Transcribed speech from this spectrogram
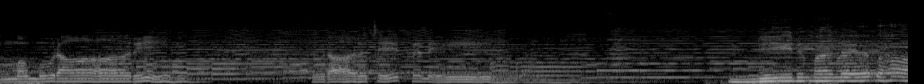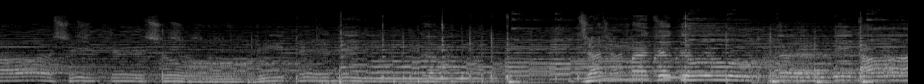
ब्रह्ममुरारी सुरार्चितलिङ्गम् निर्मल भाषित शोभित लिङ्गम् जन्मज दुःख विनाशकलिङ्गम्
